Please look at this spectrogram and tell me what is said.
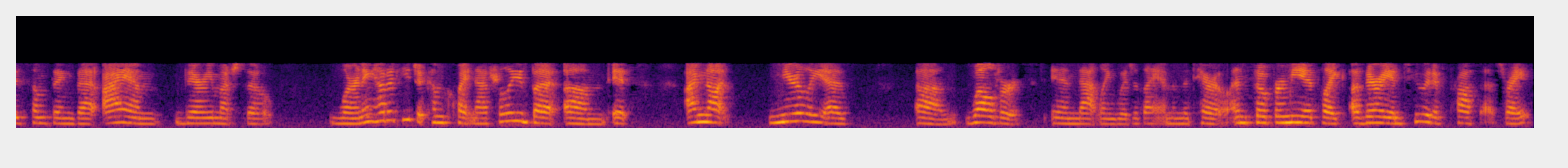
is something that I am very much so learning how to teach. It comes quite naturally, but um, it's I'm not nearly as um, well versed in that language as I am in the tarot. And so for me, it's like a very intuitive process, right?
